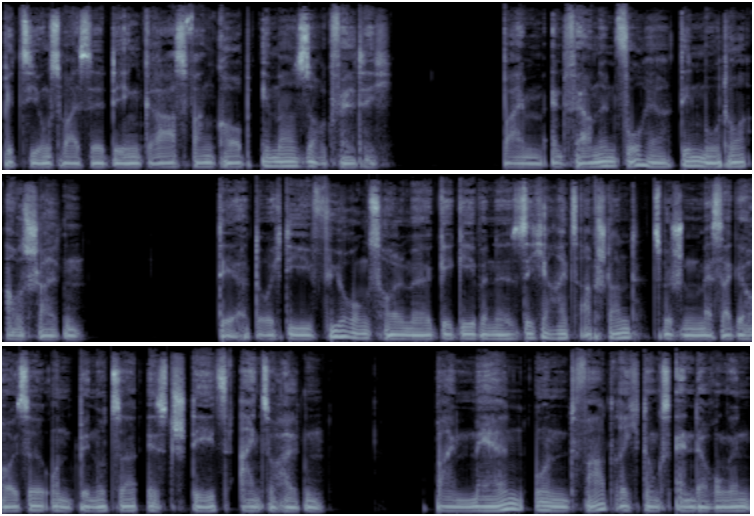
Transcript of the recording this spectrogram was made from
bzw. den Grasfangkorb immer sorgfältig beim Entfernen vorher den Motor ausschalten. Der durch die Führungsholme gegebene Sicherheitsabstand zwischen Messergehäuse und Benutzer ist stets einzuhalten. Beim Mähen und Fahrtrichtungsänderungen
